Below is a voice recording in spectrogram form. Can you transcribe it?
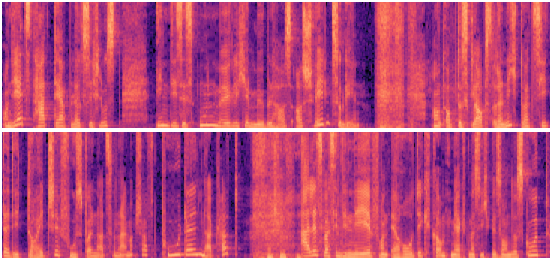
Und jetzt hat der plötzlich Lust, in dieses unmögliche Möbelhaus aus Schweden zu gehen. Und ob du es glaubst oder nicht, dort sieht er die deutsche Fußballnationalmannschaft pudelnackert. Alles, was in die Nähe von Erotik kommt, merkt man sich besonders gut,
